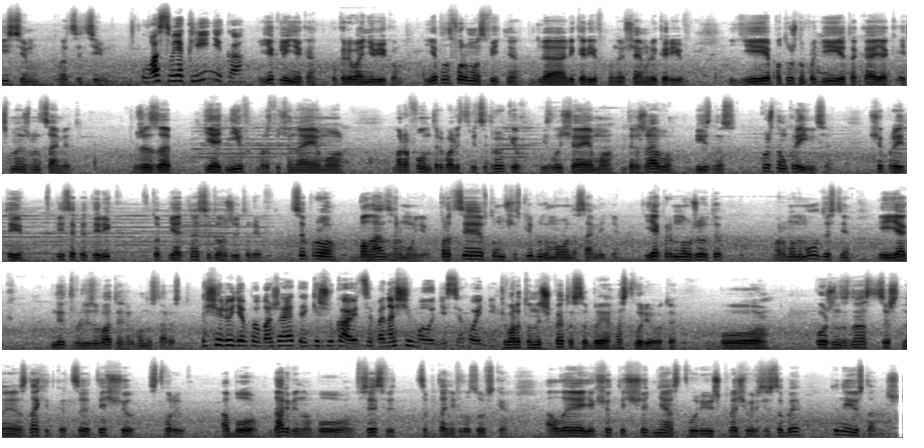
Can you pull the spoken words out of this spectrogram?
28-27. У вас своя клініка? Є клініка по керуванню віком, є платформа освітня для лікарів. Ми навчаємо лікарів. Є потужна подія, така як Age Management Summit. Вже за 5 днів ми розпочинаємо марафон тривалість 30 років і залучаємо державу, бізнес, кожного українця, щоб прийти в 55 рік в топ-5 найсвітових жителів. Це про баланс гармонії. Про це в тому числі буде мова на саміті. Як примножувати гормони молодості і як нейтралізувати гормони старості. Що людям побажаєте, які шукають себе, наші молоді сьогодні? Варто не шукати себе, а створювати. Бо кожен з нас це ж не знахідка, це те, що створив. Або Дарвін, або Всесвіт це питання філософське. Але якщо ти щодня створюєш кращу версію себе, ти нею станеш.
